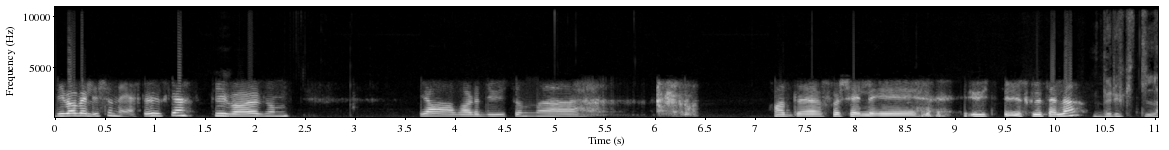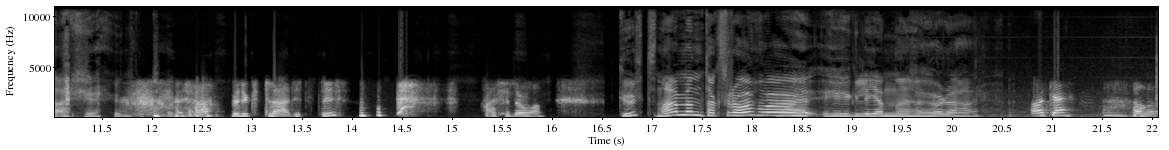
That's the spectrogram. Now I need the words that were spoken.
de var veldig sjenerte, husker jeg. De var sånn Ja, var det du som uh, hadde forskjellig utstyr du skulle selge? Brukt lærerutstyr. ja, brukt lærerutstyr. Her forstår man. Kult. Nei, men takk skal du ha. Det var hy- hyggelig gjenhør, det her. OK. Ha det.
